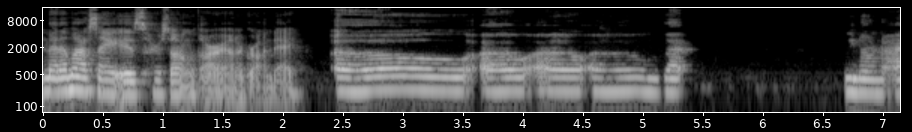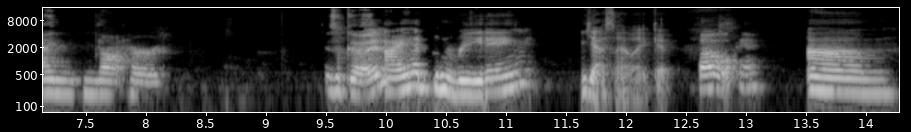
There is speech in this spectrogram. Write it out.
Met Him Last Night is her song with Ariana Grande. Oh, oh, oh, oh, that you don't. I'm not heard. Is it good? I had been reading. Yes, I like it. oh, okay. Um,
